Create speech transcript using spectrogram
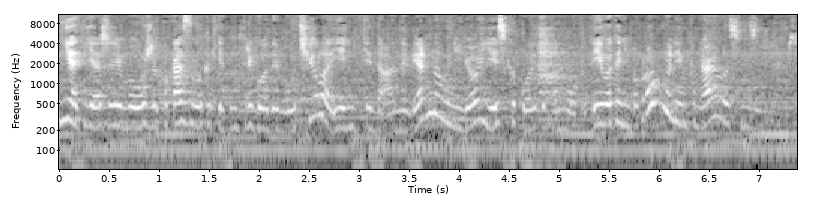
Нет, я же его уже показывала, как я там три года его учила, и они такие, да, наверное, у нее есть какой-то там опыт. И вот они попробовали, им понравилось, и мы занимаемся.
